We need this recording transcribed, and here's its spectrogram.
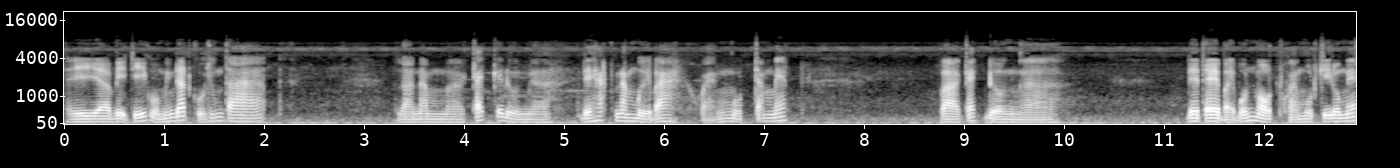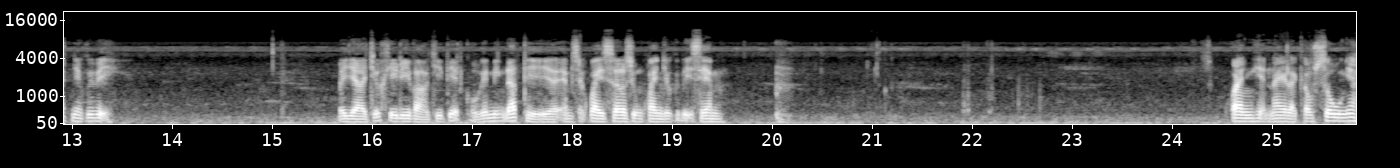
Thì ờ, vị trí của miếng đất của chúng ta là nằm ờ, cách cái đường DH513 khoảng 100 m và cách đường DT741 khoảng 1 km nha quý vị. Bây giờ trước khi đi vào chi tiết của cái miếng đất thì em sẽ quay sơ xung quanh cho quý vị xem. Xung quanh hiện nay là cao su nha.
